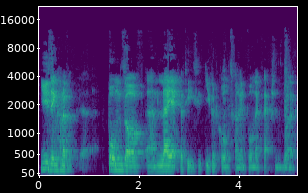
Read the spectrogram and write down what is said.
using kind of uh, forms of um, lay expertise you could call them to kind of inform their collections work.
